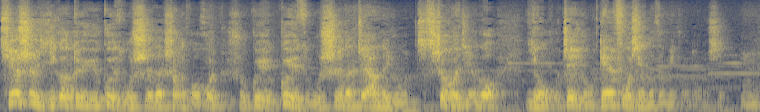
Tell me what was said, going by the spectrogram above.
其实是一个对于贵族式的生活，或者是贵贵族式的这样的一种社会结构有这种颠覆性的这么一种东西。嗯，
